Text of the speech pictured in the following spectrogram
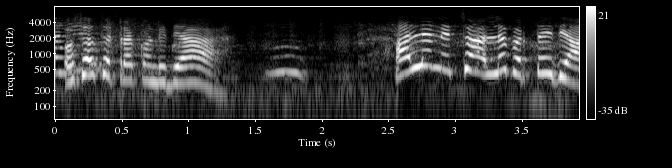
ಹೊಸ ಸೆಟ್ ಹಾಕೊಂಡಿದ್ಯಾ? ಅಲ್ಲೇ ನೆಚ್ಚ ಅಲ್ಲೇ ಬರ್ತಾ ಇದೆಯಾ?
